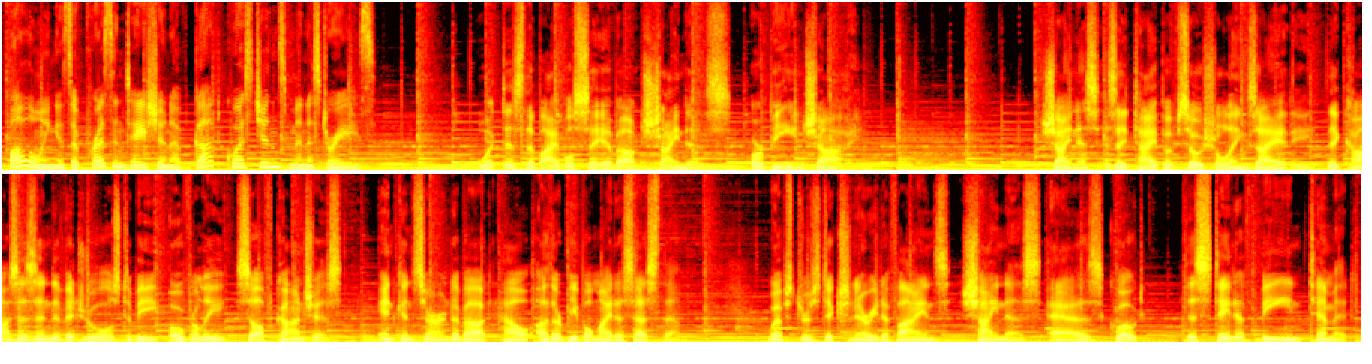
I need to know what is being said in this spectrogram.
following is a presentation of Got Questions Ministries. What does the Bible say about shyness or being shy? Shyness is a type of social anxiety that causes individuals to be overly self conscious and concerned about how other people might assess them. Webster's dictionary defines shyness as, quote, the state of being timid,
